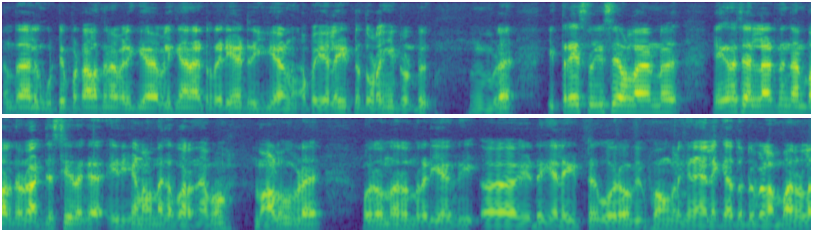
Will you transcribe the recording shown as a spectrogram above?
എന്തായാലും കുട്ടിപ്പട്ടാളത്തിനെ വിളിക്കുക വിളിക്കാനായിട്ട് റെഡി ആയിട്ടിരിക്കുകയാണ്. അപ്പോൾ ഇലയിട്ട് തുടങ്ങിയിട്ടുണ്ട്. ഇവിടെ ഇത്രയും സ്പേസ് ഉള്ളതുകൊണ്ട് ഏകദേശം എല്ലായിടത്തും ഞാൻ പറഞ്ഞോളൂ. അഡ്ജസ്റ്റ് ചെയ്തൊക്കെ ഇരിക്കണം എന്നൊക്കെ പറഞ്ഞു. അപ്പോൾ മാളും ഇവിടെ ഓരോന്നോരോന്ന് റെഡിയാക്കി ഇട്ട് ഇലയിട്ട് ഓരോ വിഭവങ്ങളിങ്ങനെ ഇലയ്ക്കകത്തോട്ട് വിളമ്പാനുള്ള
